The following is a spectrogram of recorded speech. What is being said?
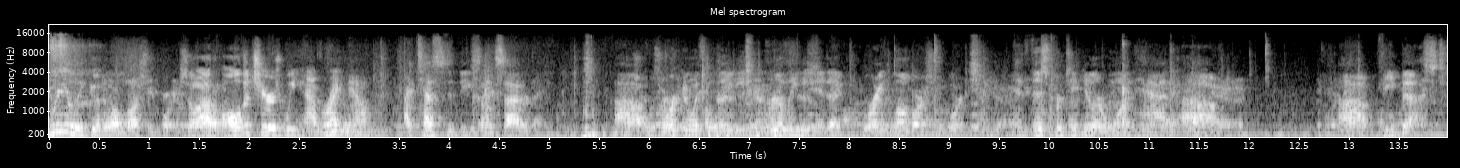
the- Really good lumbar support. So out of all the chairs we have right now, I tested these on Saturday. Uh, was working with a lady who really needed a great lumbar support, and this particular one had uh, uh, the best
